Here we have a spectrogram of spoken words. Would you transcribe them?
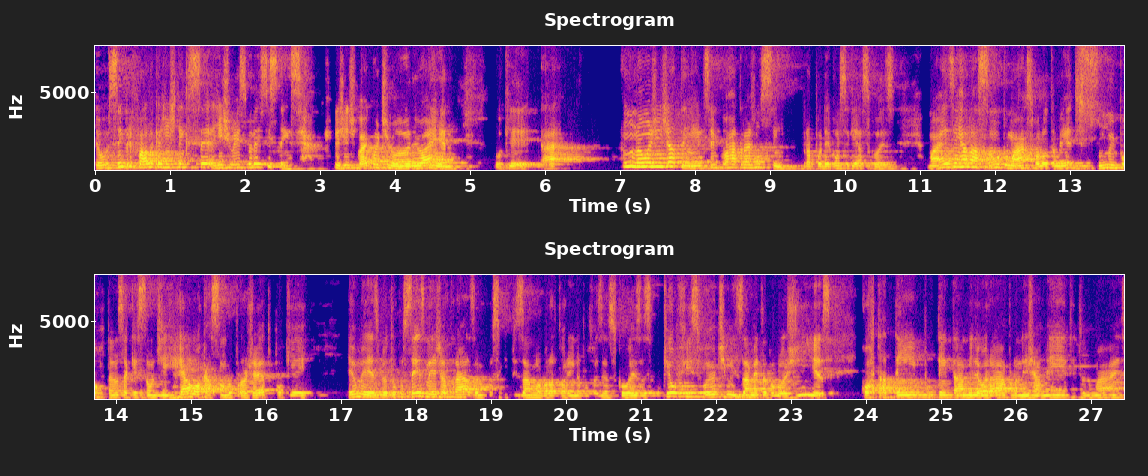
eu sempre falo que a gente tem que ser, a gente vence pela insistência, a gente vai continuando e vai indo, porque a, um não a gente já tem, a gente sempre corre atrás de um sim, para poder conseguir as coisas. Mas em relação ao que o Marcos falou também, é de suma importância a questão de realocação do projeto, porque eu mesmo, eu estou com seis meses de atraso, eu não consegui pisar no laboratório ainda para fazer as coisas. O que eu fiz foi otimizar metodologias, cortar tempo, tentar melhorar planejamento e tudo mais.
